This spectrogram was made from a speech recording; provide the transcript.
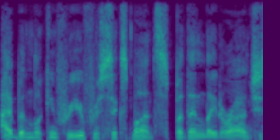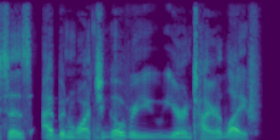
I've been looking for you for six months. But then later on, she says, I've been watching over you your entire life.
